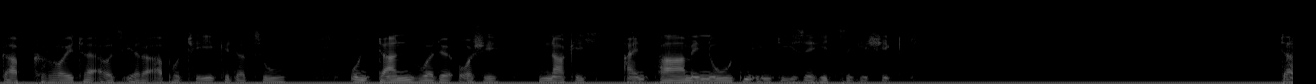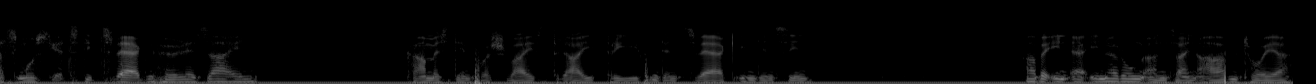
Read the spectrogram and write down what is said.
gab Kräuter aus ihrer Apotheke dazu, und dann wurde Oschi nackig ein paar Minuten in diese Hitze geschickt. Das muss jetzt die Zwergenhölle sein, kam es dem vor Schweiß triefenden Zwerg in den Sinn. Aber in Erinnerung an sein Abenteuer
